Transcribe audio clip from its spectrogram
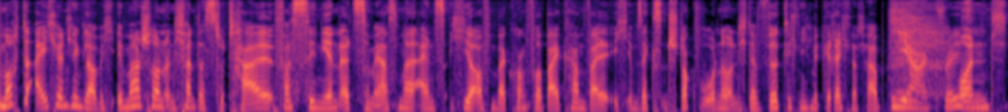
mochte Eichhörnchen, glaube ich, immer schon und ich fand das total faszinierend, als zum ersten Mal eins hier auf dem Balkon vorbeikam, weil ich im sechsten Stock wohne und ich da wirklich nicht mit gerechnet habe. Ja, crazy. Und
